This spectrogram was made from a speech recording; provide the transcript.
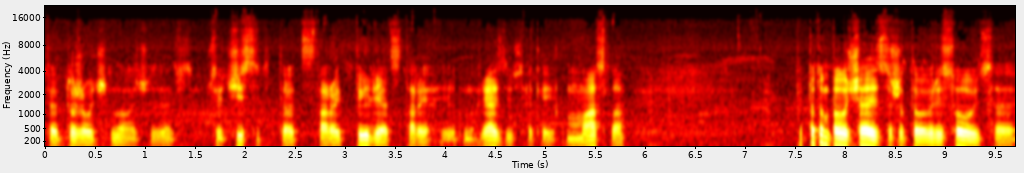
Это тоже очень много чего. Все чистить это от старой пыли, от старой э, грязи, всякой масла. И потом получается, что-то вырисовывается,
